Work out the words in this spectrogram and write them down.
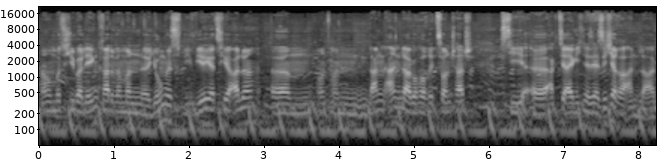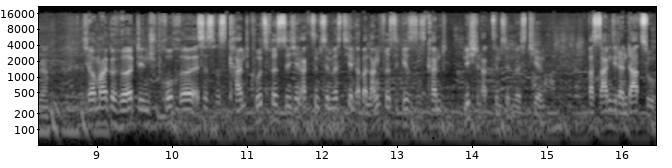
Aber man muss sich überlegen, gerade wenn man äh, jung ist, wie wir jetzt hier alle, ähm, und man einen langen Anlagehorizont hat, ist die äh, Aktie eigentlich eine sehr sichere Anlage. Ich habe mal gehört den Spruch, äh, es ist riskant, kurzfristig in Aktien zu investieren, aber langfristig ist es riskant, nicht in Aktien zu investieren. Was sagen Sie denn dazu?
